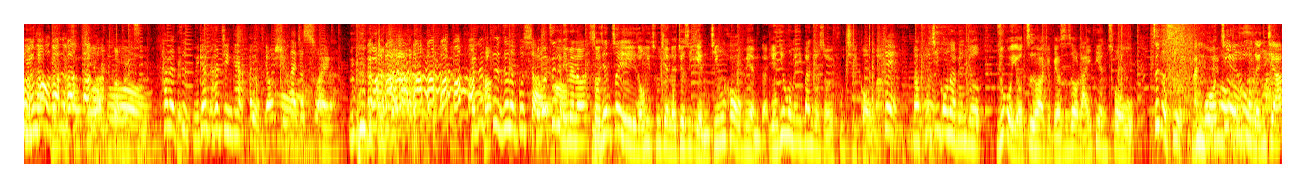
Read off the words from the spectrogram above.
袁浩字好好多，他的字，你看他近看，哎呦，要学那叫帅了。可是字真的不少。那么这个里面呢，首先最容易出现的就是眼睛后面的，眼睛后面一般就所谓夫妻宫嘛。对那夫妻宫那边就如果有字的话，就表示说来电错误，这个是我介入人家。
